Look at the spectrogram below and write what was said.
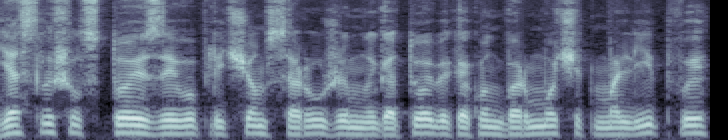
Я слышал, стоя за его плечом с оружием наготове, как он бормочет молитвы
